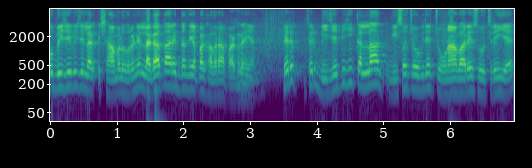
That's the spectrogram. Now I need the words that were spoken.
ਉਹ ਬੀਜੇਪੀ 'ਚ ਸ਼ਾਮਲ ਹੋ ਰਹੇ ਨੇ ਲਗਾਤਾਰ ਇਦਾਂ ਦੀ ਆਪਾਂ ਖਬਰਾਂ ਪੜ੍ਹ ਰਹੇ ਹਾਂ। ਫਿਰ ਫਿਰ ਬੀਜੇਪੀ ਕੀ ਕੱਲਾ 2024 ਦੀਆਂ ਚੋਣਾਂ ਬਾਰੇ ਸੋਚ ਰਹੀ ਹੈ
